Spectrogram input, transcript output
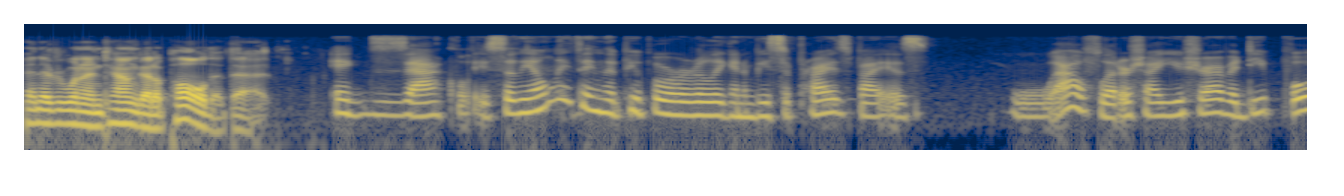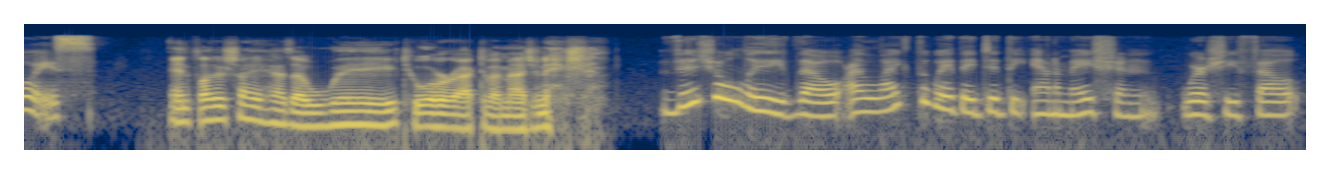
And everyone in town got appalled at that. Exactly. So the only thing that people were really going to be surprised by is, wow, Fluttershy, you sure have a deep voice. And Fluttershy has a way too overactive imagination. Visually, though, I like the way they did the animation where she felt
